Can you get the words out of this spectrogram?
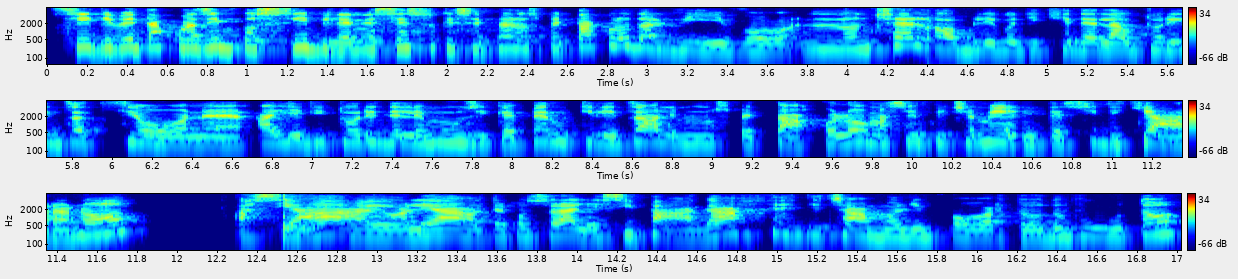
Sì, diventa quasi impossibile, nel senso che se per lo spettacolo dal vivo non c'è l'obbligo di chiedere l'autorizzazione agli editori delle musiche per utilizzarli in uno spettacolo, ma semplicemente si dichiarano, a SIAE o alle altre consolari e si paga, diciamo, l'importo dovuto.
